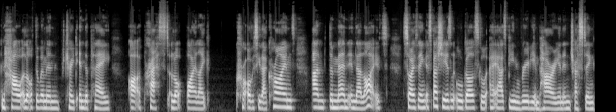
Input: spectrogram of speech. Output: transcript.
and how a lot of the women portrayed in the play are oppressed a lot by like obviously their crimes and the men in their lives. So I think, especially as an all girls school, it has been really empowering and interesting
